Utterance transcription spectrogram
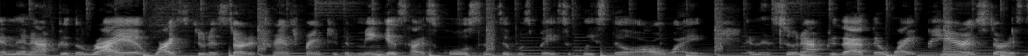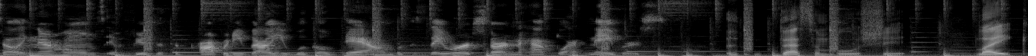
And then after the riot, white students started transferring to Dominguez High School since it was basically still all white. And then soon after that, their white parents started selling their homes in fear that the property value would go down because they were starting to have black neighbors. Uh, that's some bullshit. Like,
